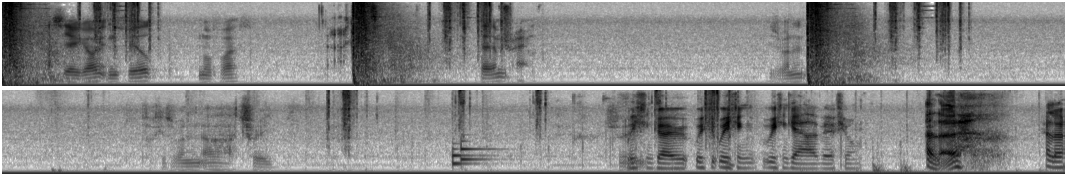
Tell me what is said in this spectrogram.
I see a guy in the field, northwest. Can go. We can. We can. We can get out of here if you want. Hello. Hello.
